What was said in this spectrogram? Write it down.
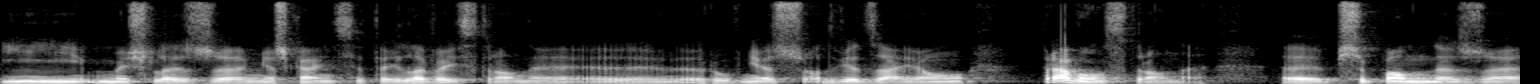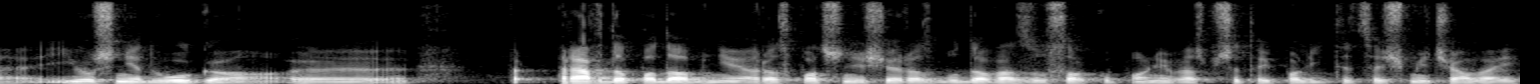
i myślę, że mieszkańcy tej lewej strony również odwiedzają prawą stronę. E, Przypomnę, że już niedługo e, prawdopodobnie rozpocznie się rozbudowa ZUSOK-u, ponieważ przy tej polityce śmieciowej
